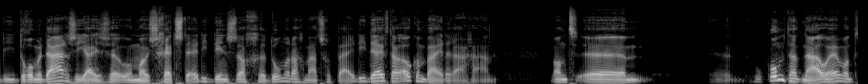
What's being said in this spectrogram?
die dromedaris die jij zo mooi schetste, hè, die dinsdag-donderdag maatschappij, die heeft daar ook een bijdrage aan. Want ehm, hoe komt dat nou? Hè? Want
